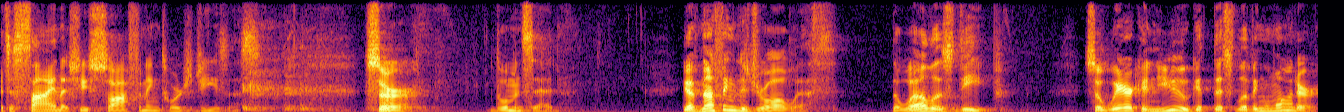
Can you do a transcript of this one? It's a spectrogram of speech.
It's a sign that she's softening towards Jesus. Sir, the woman said, you have nothing to draw with. The well is deep. So, where can you get this living water?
